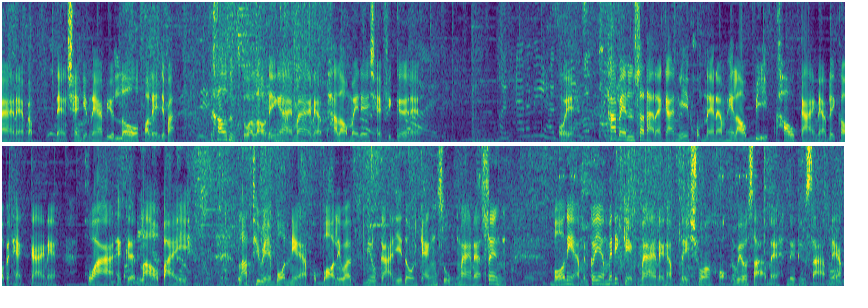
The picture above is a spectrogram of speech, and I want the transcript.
มากๆนะแบบอย่างเช่นเกมนี้บิลโลฟอร์เรนใช่ปะเข้าถึงตัวเราได้ง่ายมากนะครับถ้าเราไม่ได้ใช้ฟิกเกอร์นะโอ้ยถ้าเป็นสถานการณ์นี้ผมแนะนำให้เราบีบเข้ากลางนะครับแล้วก็ไปแท็กกลางนะเพราะว่าถ้าเกิดเราไปรับที่เวบนเนี่ย ผมบอกเลยว่ามีโอกาสที่จะโดนแก๊งสูงมากนะ ซึ่งโบเนี่ยมันก็ยังไม่ได้เก่งมากนะครับในช่วงของเวลสามนะหนึ่งถึงสามนะครับ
